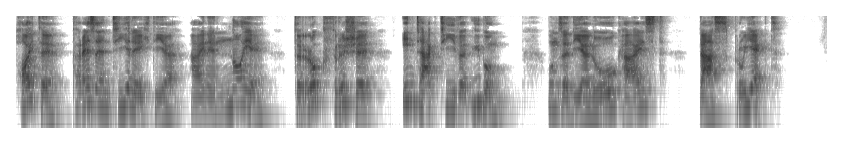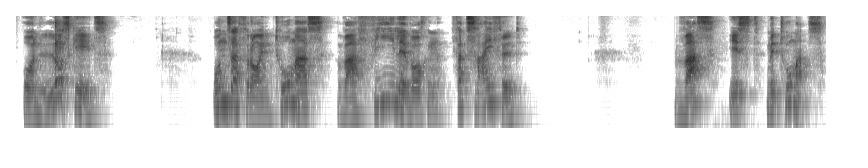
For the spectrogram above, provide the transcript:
Heute präsentiere ich dir eine neue, druckfrische, interaktive Übung. Unser Dialog heißt das Projekt. Und los geht's! Unser Freund Thomas war viele Wochen verzweifelt. Was ist mit Thomas?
